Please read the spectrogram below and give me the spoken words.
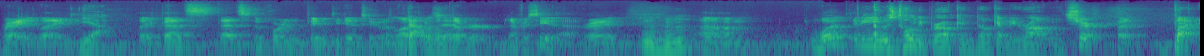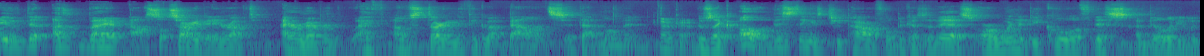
right? Like Yeah. like that's that's an important thing to get to, and a lot That of people never never see that, right? Mm-hmm. Um, what I mean, it was totally broken. Don't get me wrong. sure, but But it, uh, but I also sorry to interrupt. I remember I, I was starting to think about balance at that moment. Okay. It was like, oh, this thing is too powerful because of this, or wouldn't it be cool if this ability was,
